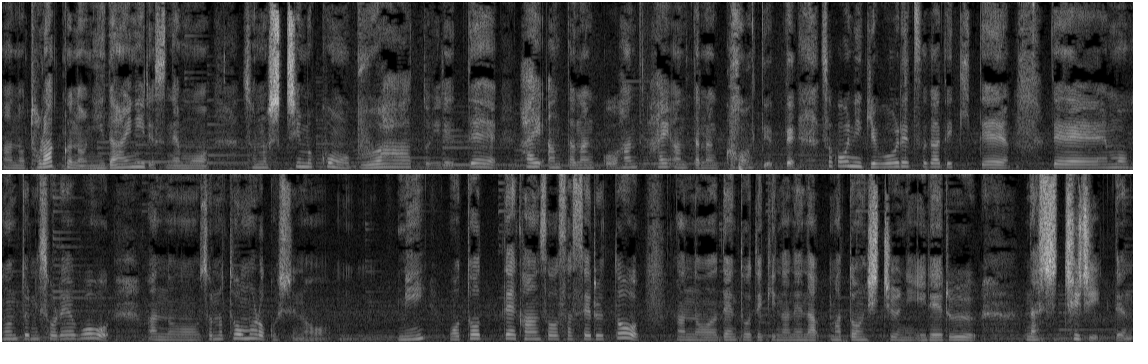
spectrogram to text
あのトラックの荷台にですねもうそのスチームコーンをブワーっと入れて「はいあんた何個はいあんた何個」って言ってそこに行列ができてでもう本当にそれをあのそのトウモロコシの実を取って乾燥させるとあの伝統的なねマトンシチューに入れる梨チジって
